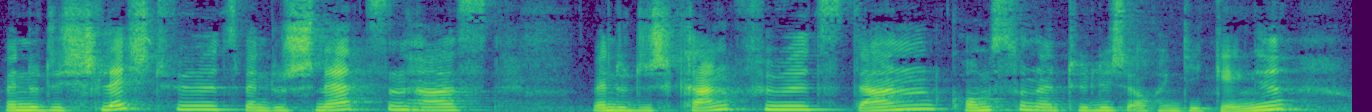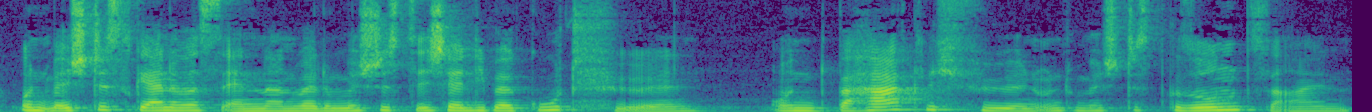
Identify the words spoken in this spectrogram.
wenn du dich schlecht fühlst, wenn du Schmerzen hast, wenn du dich krank fühlst, dann kommst du natürlich auch in die Gänge und möchtest gerne was ändern, weil du möchtest dich ja lieber gut fühlen und behaglich fühlen und du möchtest gesund sein.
